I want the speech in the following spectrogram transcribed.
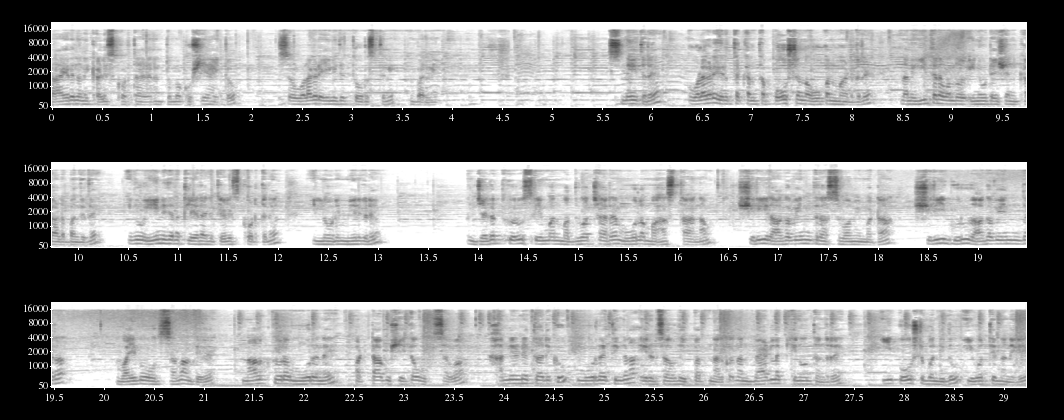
ರಾಯರು ನನಗೆ ಕಳಿಸ್ಕೊಡ್ತಾ ಇದ್ದಾರೆ ತುಂಬ ಖುಷಿ ಆಯಿತು. ಸೊ ಒಳಗಡೆ ಏನಿದೆ ತೋರಿಸ್ತೀನಿ. ಬನ್ನಿ. ಸ್ನೇಹಿತರೆ, ಒಳಗಡೆ ಇರತಕ್ಕಂಥ ಪೋಸ್ಟನ್ನು ಓಪನ್ ಮಾಡಿದರೆ ನನಗೆ ಈ ಥರ ಒಂದು ಇನ್ವಿಟೇಷನ್ ಕಾರ್ಡ್ ಬಂದಿದೆ. ಇದು ಏನಿದೆ ಕ್ಲಿಯರಾಗಿ ತಿಳಿಸ್ಕೊಡ್ತೇನೆ. ಇಲ್ಲಿ ನೋಡಿ ಮೇಲ್ಗಡೆ. ಜಗದ್ಗುರು ಶ್ರೀಮನ್ ಮಧ್ವಾಚಾರ್ಯ ಮೂಲ ಮಹಾಸ್ಥಾನ ಶ್ರೀ ರಾಘವೇಂದ್ರ ಸ್ವಾಮಿ ಮಠ, ಶ್ರೀ ಗುರು ರಾಘವೇಂದ್ರ ವೈಭವೋತ್ಸವ ಅಂತಿದೆ. ನಾಲ್ಕುನೂರ ಮೂರನೇ ಪಟ್ಟಾಭಿಷೇಕ ಉತ್ಸವ, ಹನ್ನೆರಡನೇ ತಾರೀಕು ಮೂರನೇ ತಿಂಗಳ ಎರಡು ಸಾವಿರದ ಇಪ್ಪತ್ನಾಲ್ಕು. ನನ್ನ ಬ್ಯಾಡ್ ಲಕ್ ಏನು ಅಂತಂದರೆ, ಈ ಪೋಸ್ಟ್ ಬಂದಿದ್ದು ಇವತ್ತೇ ನನಗೆ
